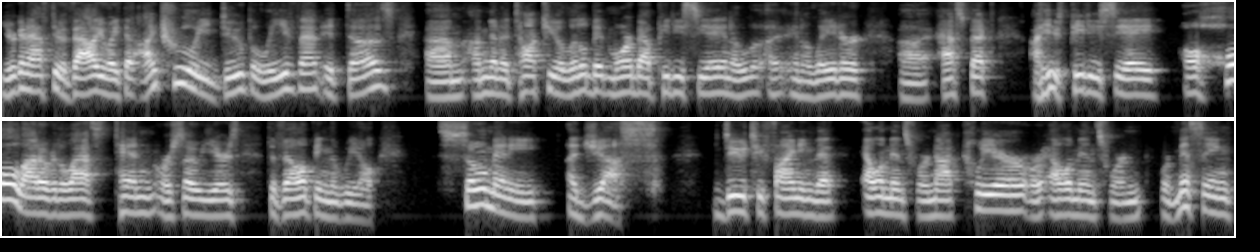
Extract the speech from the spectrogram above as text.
you're going to have to evaluate that. I truly do believe that it does. Um, I'm going to talk to you a little bit more about PDCA in a uh, in a later uh, aspect. I use PDCA a whole lot over the last 10 or so years developing the wheel. So many adjusts due to finding that elements were not clear or elements were, were missing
